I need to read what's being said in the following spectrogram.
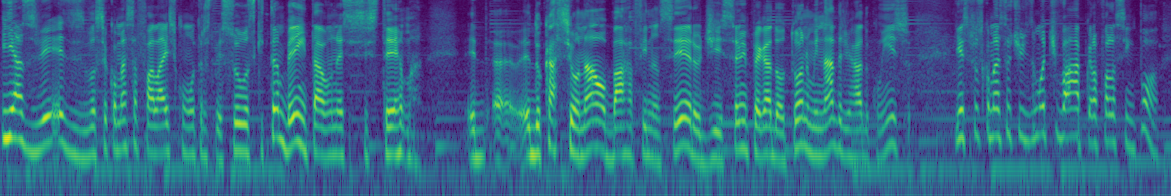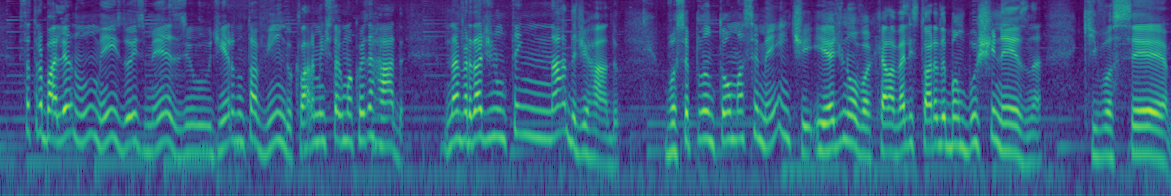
E às vezes você começa a falar isso com outras pessoas que também estavam nesse sistema eh, educacional barra financeiro de ser um empregado autônomo e nada de errado com isso. E as pessoas começam a te desmotivar, porque ela fala assim, pô, você está trabalhando um mês, dois meses e o dinheiro não está vindo, claramente tem alguma coisa errada. Na verdade não tem nada de errado. Você plantou uma semente e é de novo aquela velha história do bambu chinês, né? Que você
